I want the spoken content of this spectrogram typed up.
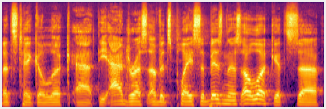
Let's take a look at the address of its place of business. Oh, look, it's uh,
